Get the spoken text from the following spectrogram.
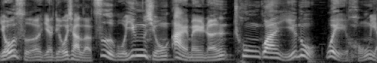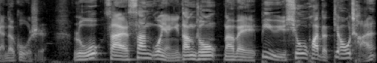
由此也留下了自古英雄爱美人，冲冠一怒为红颜的故事。如在《三国演义》当中，那位碧玉羞花的貂蝉，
